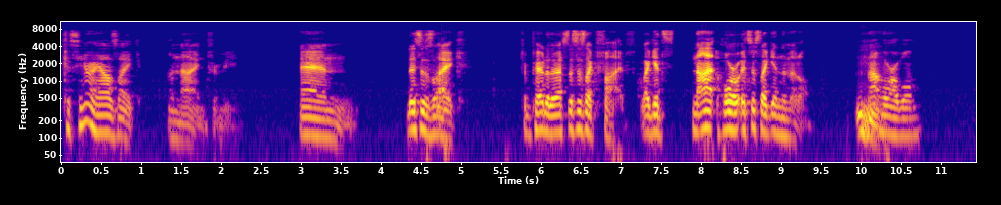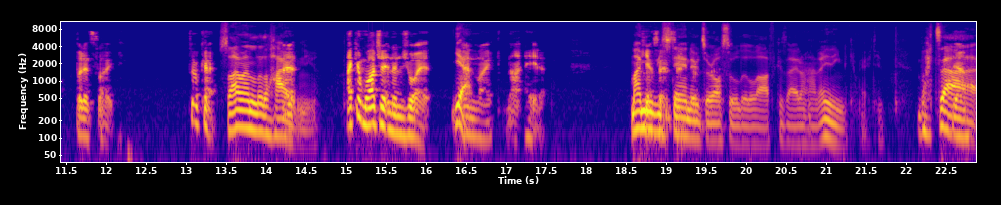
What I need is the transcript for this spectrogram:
Casino Royale is like a nine for me, and this is like compared to the rest, this is like five. Like it's not horrible. It's just like in the middle. Mhm. Not horrible, but it's like it's okay. So I went a little higher Yeah. than you. I can watch it and enjoy it Yeah, and like not hate it. my can't movie say the same for standards are also a little off because I don't have anything to compare to. But uh,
